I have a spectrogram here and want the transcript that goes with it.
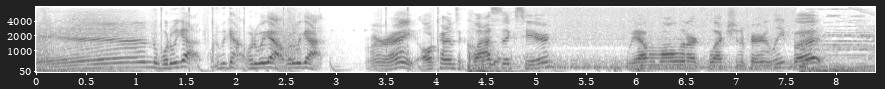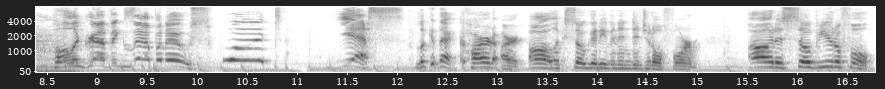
And what do we got? What do we got? What do we got? What do we got? Alright, all kinds of classics here. We have them all in our collection apparently, but... Holographic Zapdos! What? Yes! Look at that card art. Oh, it looks so good even in digital form. Oh, it is so beautiful.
